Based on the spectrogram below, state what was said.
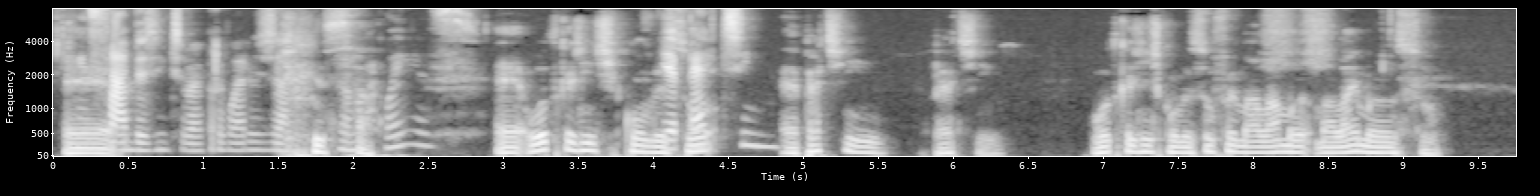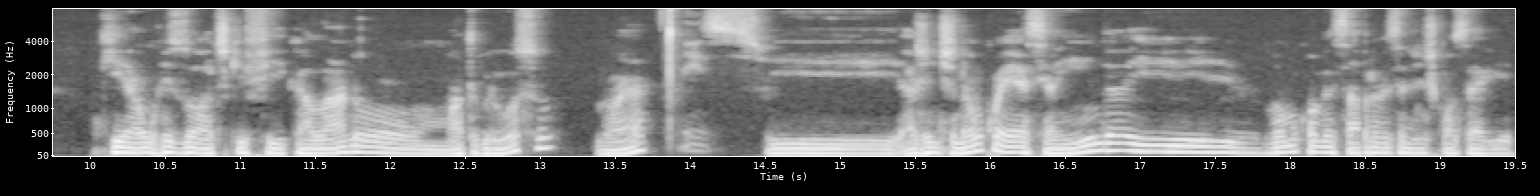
Quem sabe a gente vai pra Guarujá. Eu não conheço. É, outro que a gente E é conversou. pertinho. É pertinho, pertinho. Outro que a gente conversou foi Malama, Malai Manso, que é um resort que fica lá no Mato Grosso, não é? Isso. E a gente não conhece ainda e vamos conversar para ver se a gente consegue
